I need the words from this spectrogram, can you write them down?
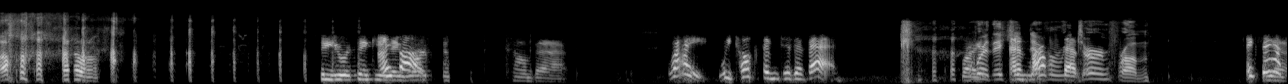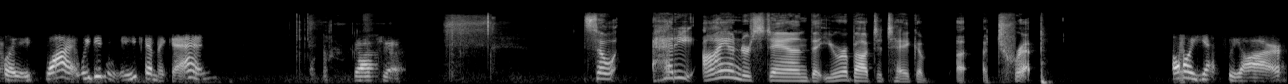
Oh. So you were thinking I they thought- weren't going to come back, Right. We took them to the vet. right? Where they should And never left them. return from. Exactly. Why? We didn't need them again. Gotcha. So, Hetty, I understand that you're about to take a, a, a trip. Oh, yes, we are.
